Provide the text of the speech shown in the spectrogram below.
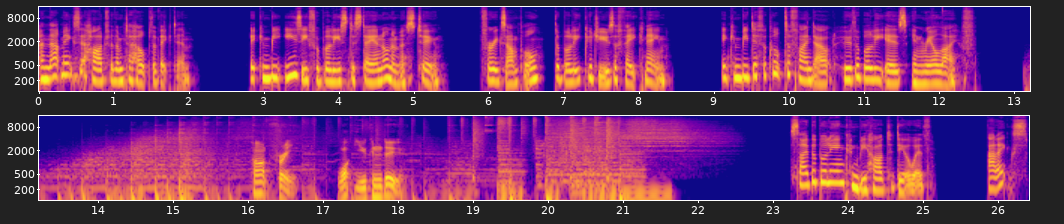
And that makes it hard for them to help the victim. It can be easy for bullies to stay anonymous too. For example, the bully could use a fake name. It can be difficult to find out who the bully is in real life. Part 3 What you can do. Cyberbullying can be hard to deal with. Alex,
